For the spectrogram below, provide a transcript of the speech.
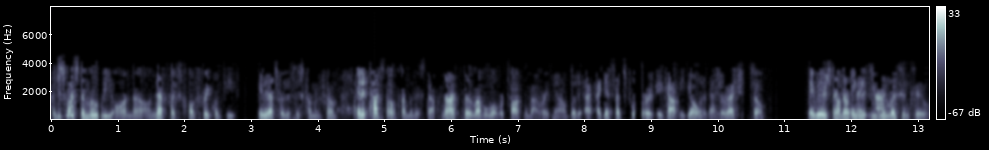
I just watched a movie on uh, on Netflix called Frequencies maybe that's where this is coming from. And it touched on some of this stuff, not the level what we're talking about right now, but I, I guess that's where it got me going in that direction. So maybe there's that something that you can listen to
